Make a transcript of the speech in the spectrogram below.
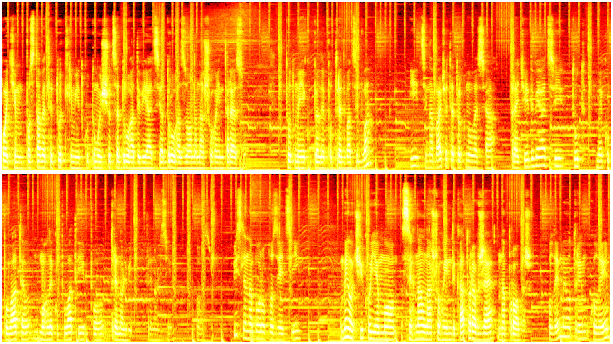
Потім поставити тут лімітку, тому що це друга девіація, друга зона нашого інтересу. Тут ми її купили по 3,22. І ціна, бачите, торкнулася третьої девіації. Тут ми купувати, могли купувати її по 3,08. 3,07. Ось. Після набору позицій ми очікуємо сигнал нашого індикатора вже на продаж. Коли ми отрим, коли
